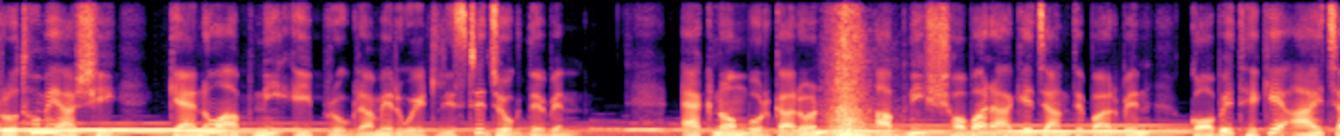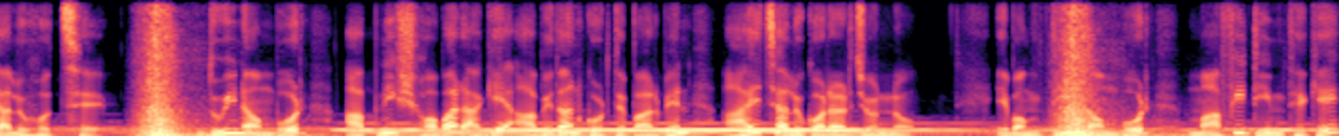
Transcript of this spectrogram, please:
প্রথমে আসি, কেন আপনি এই প্রোগ্রামের ওয়েটলিস্টে যোগ দেবেন? এক নম্বর কারণ, আপনি সবার আগে জানতে পারবেন কবে থেকে আয় চালু হচ্ছে। দুই নম্বর, আপনি সবার আগে আবেদন করতে পারবেন আয় চালু করার জন্য। এবং তিন নম্বর, মাফি টিম থেকে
